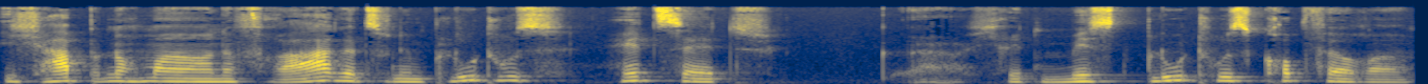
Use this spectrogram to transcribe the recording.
Ich habe noch mal eine Frage zu dem Bluetooth-Headset. Äh, ich rede Mist, Bluetooth-Kopfhörer.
